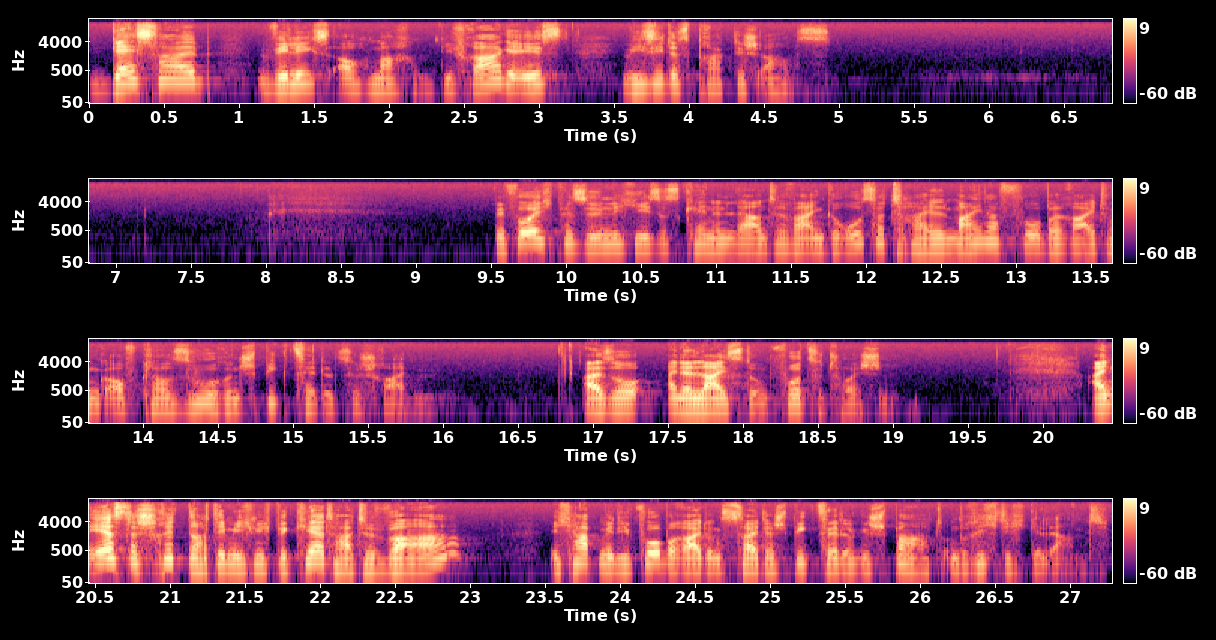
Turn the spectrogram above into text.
deshalb will ich es auch machen. Die Frage ist, wie sieht es praktisch aus? Bevor ich persönlich Jesus kennenlernte, war ein großer Teil meiner Vorbereitung auf Klausuren Spickzettel zu schreiben. Also eine Leistung vorzutäuschen. Ein erster Schritt, nachdem ich mich bekehrt hatte, war, ich habe mir die Vorbereitungszeit der Spickzettel gespart und richtig gelernt.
